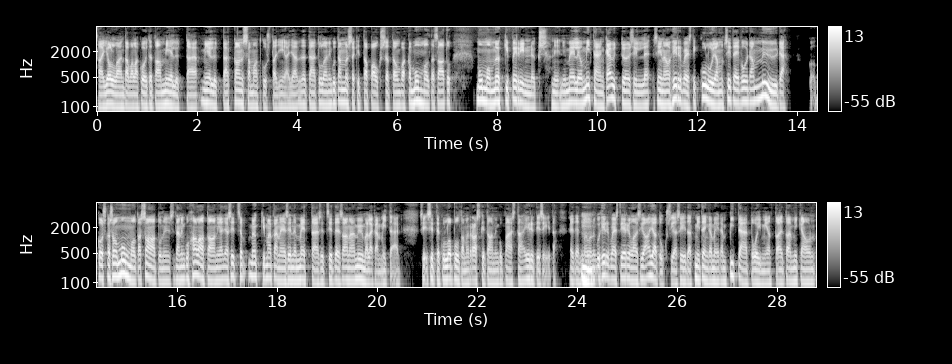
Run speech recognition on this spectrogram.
tai jollain tavalla koitetaan miellyttää, miellyttää kanssamatkustajia. Ja tämä tulee niin kuin tämmöisessäkin tapauksessa, että on vaikka mummolta saatu mummon mökki perinnöksi, niin, niin meillä ei ole mitään käyttöä sille, siinä on hirveästi kuluja, mutta sitä ei voida myydä koska se on mummolta saatu, niin sitä niin kuin halataan ja, ja sitten se mökki mätänee sinne mettään ja sitten sit ei saa enää myymälläkään mitään. S- sitten kun lopulta me raskitaan, niin kuin päästään irti siitä. Et, et mm. Meillä on niin kuin hirveästi erilaisia ajatuksia siitä, että miten meidän pitää toimia tai, tai mikä on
